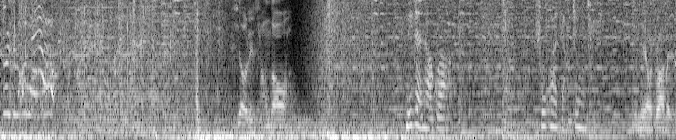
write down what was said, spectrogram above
追什么我？笑里藏刀。女检察官，说话讲证据。你们要抓的人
